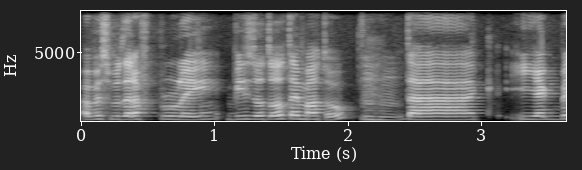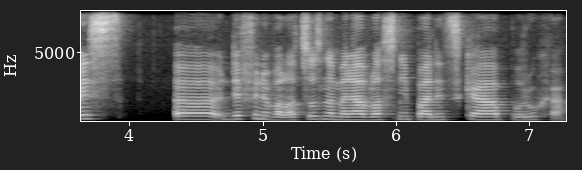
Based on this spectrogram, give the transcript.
Aby jsme teda vpluli víc do toho tématu, Mhm. tak jak bys uh, definovala, co znamená vlastně panická porucha?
